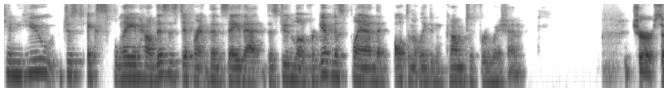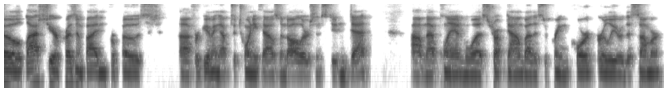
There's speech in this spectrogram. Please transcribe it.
can you just explain how this is different than say that the student loan forgiveness plan that ultimately didn't come to fruition? Sure. So last year, President Biden proposed uh, forgiving up to twenty thousand dollars in student debt. Um, that plan was struck down by the Supreme Court earlier this summer,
